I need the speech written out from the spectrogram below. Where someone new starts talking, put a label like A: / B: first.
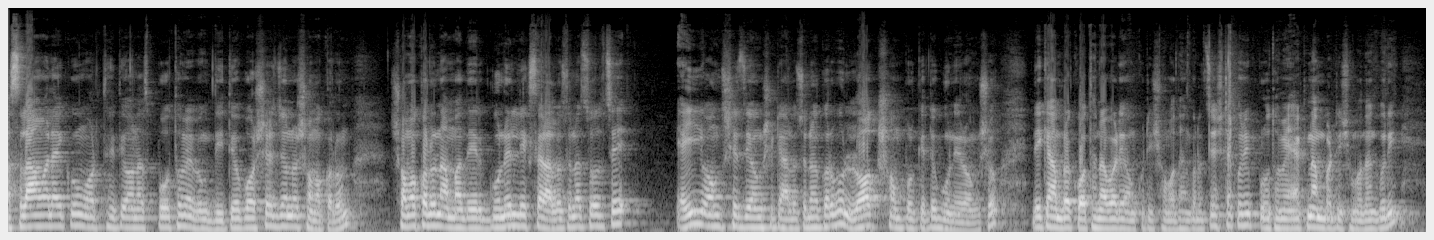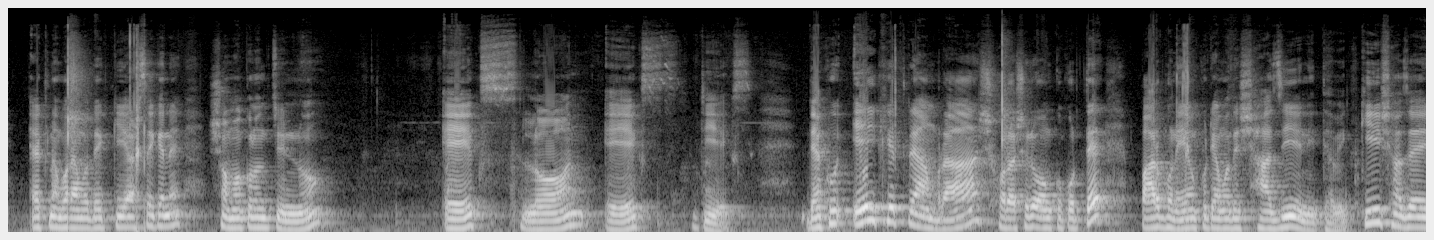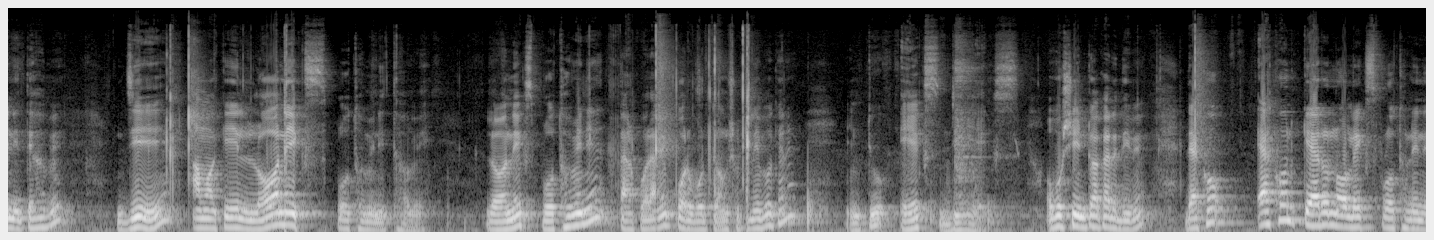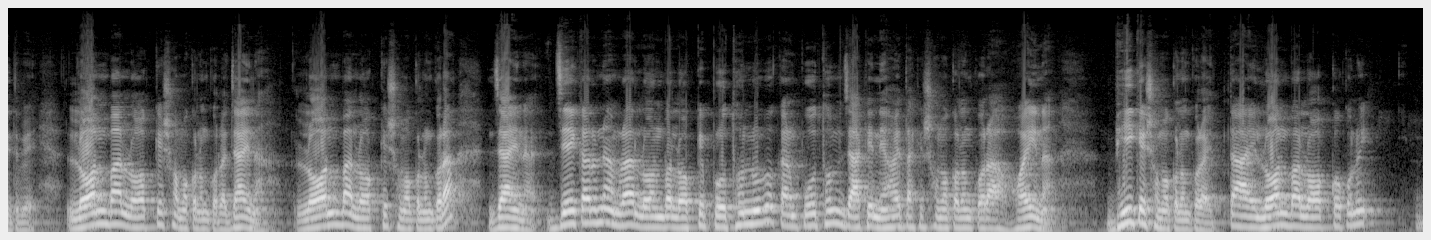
A: আসসালামু আলাইকুম, অর্থনীতি অনার্স প্রথম এবং দ্বিতীয় বর্ষের জন্য সমাকলন। সমাকলন আমাদের গুণের লেকচার আলোচনা চলছে। এই অংশে যে অংশটি আলোচনা করব, লগ সম্পর্কিত গুণের অংশ। দেখে আমরা কথা না বাড়ি অঙ্কটি সমাধান করার চেষ্টা করি। প্রথমে এক নাম্বারটি সমাধান করি। এক নম্বর আমাদের কি আসছে এখানে? সমাকলন চিহ্ন এক্স লন এক্স ডিএক্স দেখো, এই ক্ষেত্রে আমরা সরাসরি অঙ্ক করতে পারব না। এই অঙ্কটি আমাদের সাজিয়ে নিতে হবে। কি সাজিয়ে নিতে হবে? যে আমাকে লন এক্স প্রথমে নিতে হবে। লন এক্স প্রথমে নিয়ে তারপরে আমি পরবর্তী অংশটি নেব এখানে ইন্টু এক্স ডিএক্স অবশ্যই ইন্টু আকারে দিবে। দেখো, এখন ক্যারো নল এক্স প্রথমে নিতে হবে? লন বা লককে সমাকলন করা যায় না। লন বা লককে সমাকলন করা যায় না। যে কারণে আমরা লন বা লককে প্রথম নেব, কারণ প্রথম যাকে নেওয়া হয় তাকে সমাকলন করা হয় না। ভিকে সমাকলন করা হয়। তাই লন বা লক কখনোই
